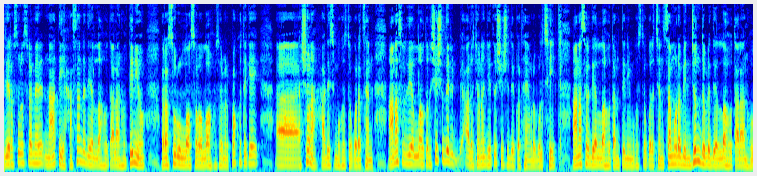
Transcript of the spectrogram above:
যে সাল্লামের নাতি হাসান রাজি আল্লাহ তালাহ তিনিও রাসুল্লাহ সাল্লামের পক্ষ থেকে শোনা হাদিস মুখস্থ করেছেন। আনাস রাদি আল্লাহ শিশুদের আলোচনা, যেহেতু শিশুদের কথাই আমরা বলছি, আনাস রাদি আল্লাহ তান তিনি মুখস্থ করেছেন। সামুরা বিন জুন্দব রাদি আল্লাহ তালানহু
